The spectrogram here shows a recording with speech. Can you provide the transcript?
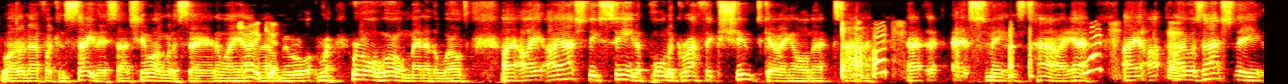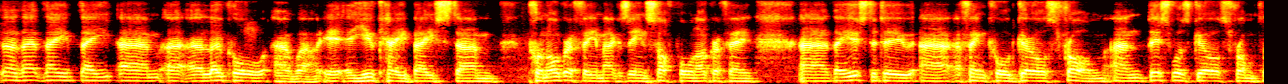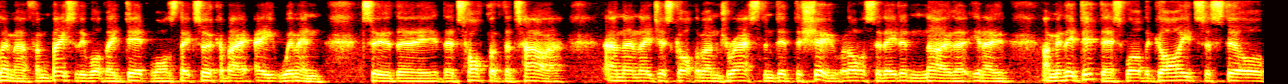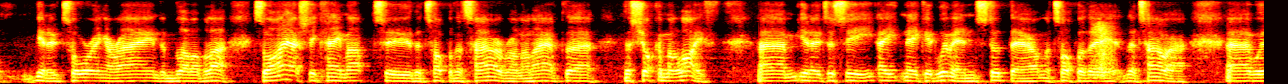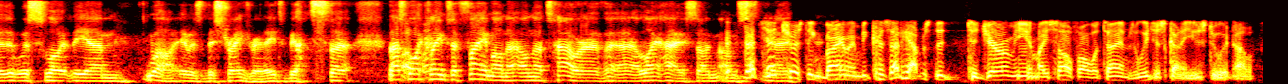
well, I don't know if I can say this actually. Well, I'm going to say it anyway. Um, we're, all, we're, all, we're all men of the world. I, I, I actually seen a pornographic shoot going on at uh, at, at Smeaton's Tower. Yeah, I, I, I, was actually uh, they they, they um, a, a, local uh, well a, UK based um, pornography magazine, soft pornography. Uh, they used to do uh, a thing called Girls From, and this was Girls from Plymouth. And basically, what they did was they took about eight women to the the top of the tower and then they just got them undressed and did the shoot. Well, obviously they didn't know that, you know, I mean, they did this while the guides are still, you know, touring around and blah, blah, blah. So I actually came up to the top of the tower run and I had the, the shock of my life, um, you know, to see eight naked women stood there on the top of the, the tower uh, was, was slightly, um, well, it was a bit strange, really, to be honest. Uh, that's my claim to fame on a, on a tower of uh, lighthouse. I'm, I'm, that's interesting, know. Byron, because that happens to, to Jeremy and myself all the time. So we're just kind of used to it now.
